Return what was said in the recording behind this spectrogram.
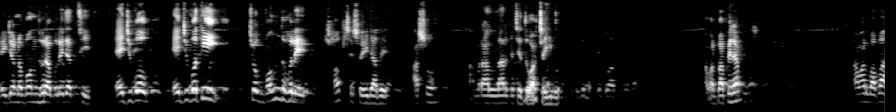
এই জন্য বন্ধুরা বলে যাচ্ছি, এই যুবক, এই যুবতী, চোখ বন্ধ হলে সব শেষ হয়ে যাবে। আসুন, আমরা আল্লাহর কাছে দোয়া চাইব? আমার বাপেরা, আমার বাবা,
